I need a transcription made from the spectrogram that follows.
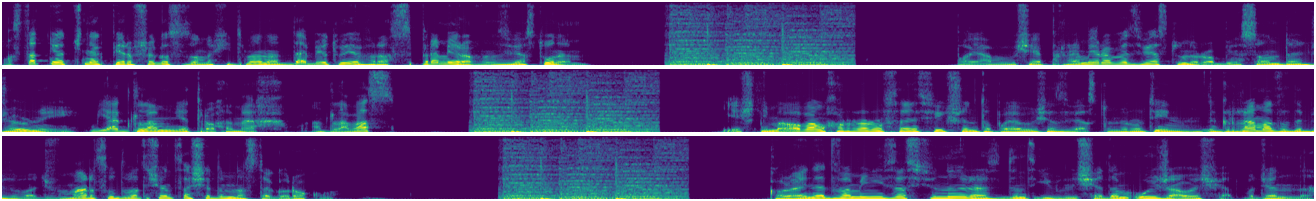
Ostatni odcinek pierwszego sezonu Hitmana debiutuje wraz z premierowym zwiastunem. Pojawił się premierowy zwiastun Robinson The Journey. Jak dla mnie trochę mech. A dla was? Jeśli mało wam horrorów science fiction, to pojawił się zwiastun Routine. Gra ma zadebiutować w marcu 2017 roku. Kolejne dwa mini zwiastuny Resident Evil 7 ujrzały światło dzienne.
